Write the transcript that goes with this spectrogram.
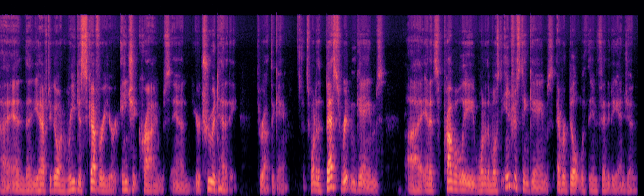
Uh, and then you have to go and rediscover your ancient crimes and your true identity throughout the game. It's one of the best written games, uh, and it's probably one of the most interesting games ever built with the Infinity Engine,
